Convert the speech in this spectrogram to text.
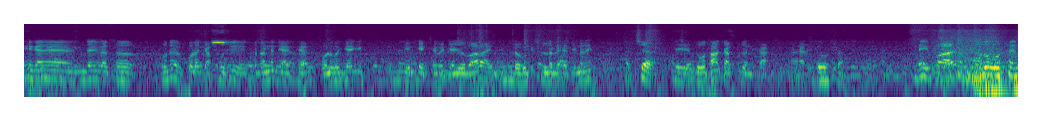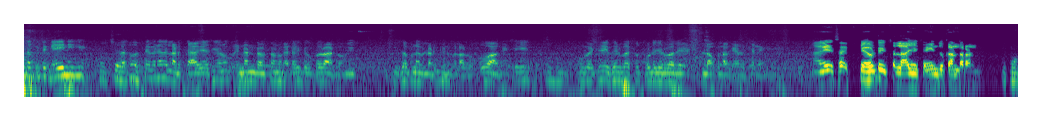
ਇਹ ਕਹਿੰਦੇ ਬਸ ਉਹਦੇ ਕੋਲ ਚਾਕੂ ਸੀ ਇੱਕ ਤਾਂ ਦੇ ਇੱਥੇ। ਕੋਲ ਵੱਜਿਆ ਜੀ ਇੱਕ ਇੱਥੇ ਵੱਜਿਆ ਜਦੋਂ ਬਾਹਰ ਆਏ ਨੇ ਲੋਕ ਡਿਸਟਲ ਰਹੇ ਸੀ ਇਹਨਾਂ ਦੇ। ਅੱਛਾ। ਤੇ ਦੋ ਥਾਂ ਚਾਕੂ ਦੇ ਨਿਸ਼ਾਨ ਸੀ ਇਹਨਾਂ ਦੇ। ਦੋਸਤ ਨਹੀਂ ਪਾ- ਉਦੋਂ ਉਸ ਟਾਈਮ ਤੱਕ ਕਿਤੇ ਗਏ ਨਹੀਂ ਜੀ। ਅੱਛਾ। ਬਸ ਉਸ ਟਾਈਮ ਇਹਨਾਂ ਦਾ ਲੜਕਾ ਆ ਗਿਆ ਸੀ ਉਹਨੂੰ ਇਹਨਾਂ ਨੇ ਡਾਕਟਰ ਨੂੰ ਕਹਿੰਦਾ ਕਿ ਜੋ ਘਬਰਾਹਟ ਹੋ ਗਈ ਤੁਸੀਂ ਆਪਣੇ ਲੜਕੇ ਨੂੰ ਬੁਲਾ ਲਓ। ਉਹ ਆ ਗਏ ਸੀਗੇ। ਉਹ ਬੈਠੇ ਰਹੇ ਫਿਰ ਬਸ ਥੋੜੇ ਜਿਹਾ ਬਾਅਦ ਲੌਕ ਲਾ ਕੇ ਚਲੇ ਗਏ। ਆਗੇ ਸਿਕਿਉਰਿਟੀ ਤਾਂ ਲਾਜ਼ਮੀ ਚਾਹੀਦੀ ਦੁਕਾਨਦਾਰਾਂ ਨੂੰ।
